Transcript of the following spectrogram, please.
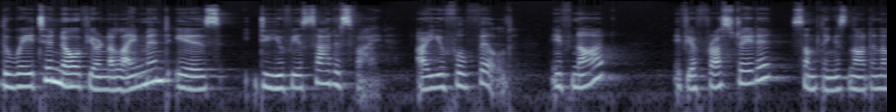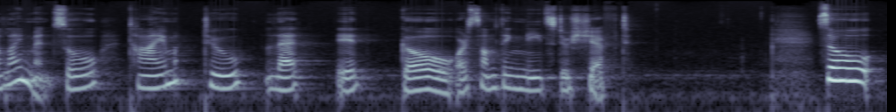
the way to know if you're in alignment is do you feel satisfied? Are you fulfilled? If not, if you're frustrated, something is not in alignment. So, time to let it go, or something needs to shift. So,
